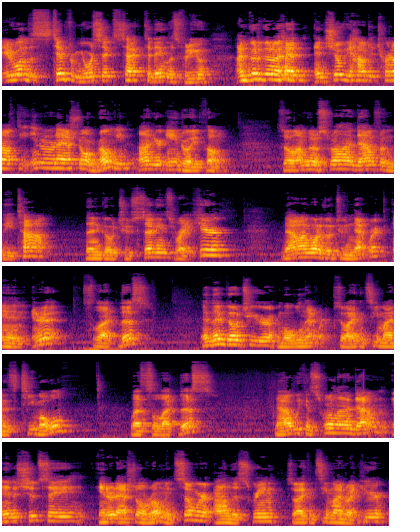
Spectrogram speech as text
Hey everyone, this is Tim from Your Six Tech. Today in this video, I'm going to go ahead and show you how to turn off the international roaming on your Android phone. So I'm going to scroll on down from the top, then go to settings right here. Now I want to go to network and internet, select this, and then go to your mobile network. So I can see mine is T-Mobile. Let's select this. Now we can scroll on down and it should say international roaming somewhere on the screen. So I can see mine right here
